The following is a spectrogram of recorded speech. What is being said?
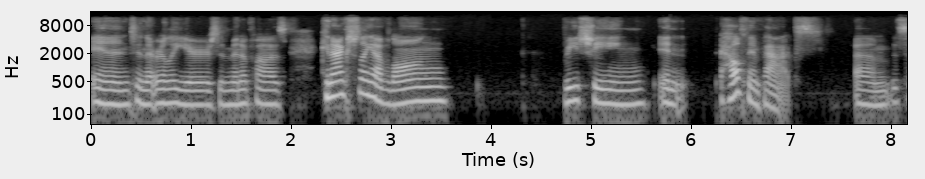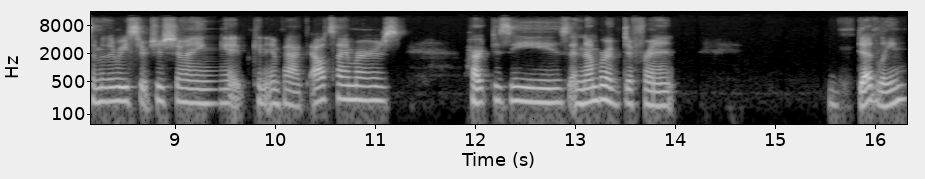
and in the early years of menopause can actually have long reaching in health impacts. Um, some of the research is showing it can impact Alzheimer's, heart disease, a number of different deadly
